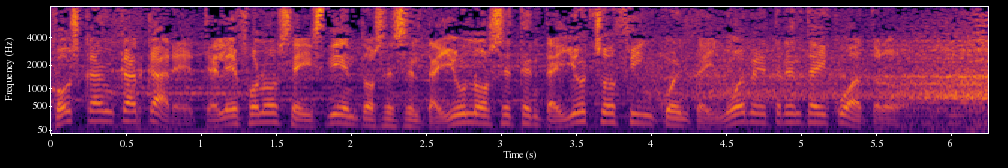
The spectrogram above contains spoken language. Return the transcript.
Coscan Carcare. Teléfono 661 78 59 34.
